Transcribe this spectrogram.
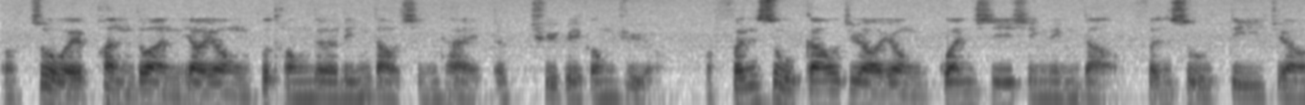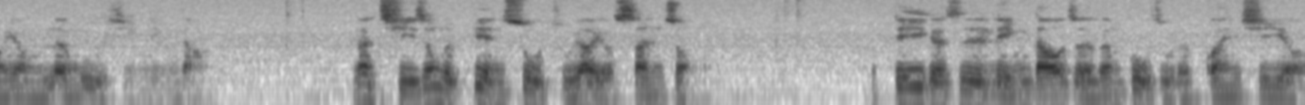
哦，作为判断要用不同的领导形态的区别工具哦。分数高就要用关系型领导，分数低就要用任务型领导。那其中的变数主要有三种，第一个是领导者跟部组的关系哦，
